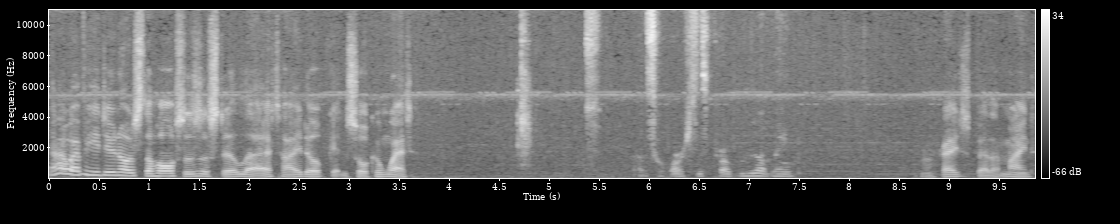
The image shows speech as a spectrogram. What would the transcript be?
However, you do notice the horses are still there, tied up, getting soaking wet. That's a horse's problem, not mine. Okay, just bear that in mind.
